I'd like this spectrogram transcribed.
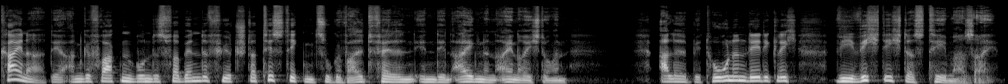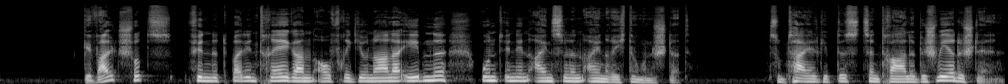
Keiner der angefragten Bundesverbände führt Statistiken zu Gewaltfällen in den eigenen Einrichtungen. Alle betonen lediglich, wie wichtig das Thema sei. Gewaltschutz findet bei den Trägern auf regionaler Ebene und in den einzelnen Einrichtungen statt. Zum Teil gibt es zentrale Beschwerdestellen.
